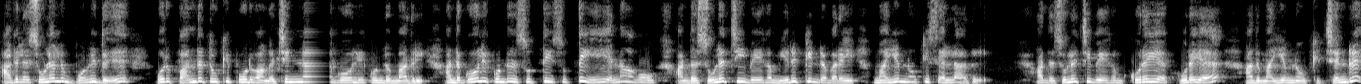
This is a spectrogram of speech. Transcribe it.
அதுல சுழலும் பொழுது ஒரு பந்தை தூக்கி போடுவாங்க சின்ன கோலி குண்டு மாதிரி. அந்த கோலி குண்டு சுத்தி சுத்தி என்ன ஆகும்? அந்த சுழற்சி வேகம் இருக்கின்ற வரை மையம் நோக்கி செல்லாது. அந்த சுழற்சி வேகம் குறைய குறைய அது மையம் நோக்கி சென்று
